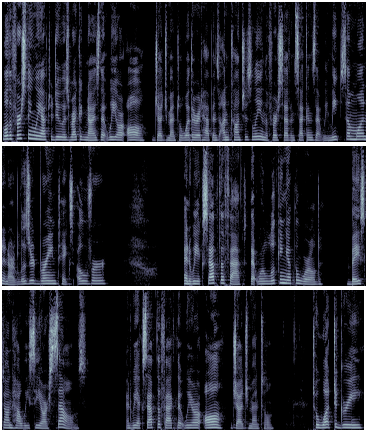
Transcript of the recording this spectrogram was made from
Well, the first thing we have to do is recognize that we are all judgmental, whether it happens unconsciously in the first seven seconds that we meet someone and our lizard brain takes over. And we accept the fact that we're looking at the world based on how we see ourselves. And we accept the fact that we are all judgmental. To what degree,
